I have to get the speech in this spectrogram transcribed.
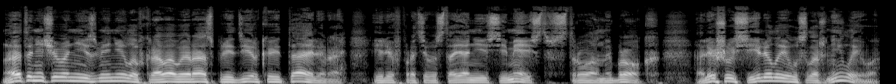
Но это ничего не изменило в кровавый раз Дирка и Тайлера или в противостоянии семейств Строн и Брок, а лишь усилило и усложнило его.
